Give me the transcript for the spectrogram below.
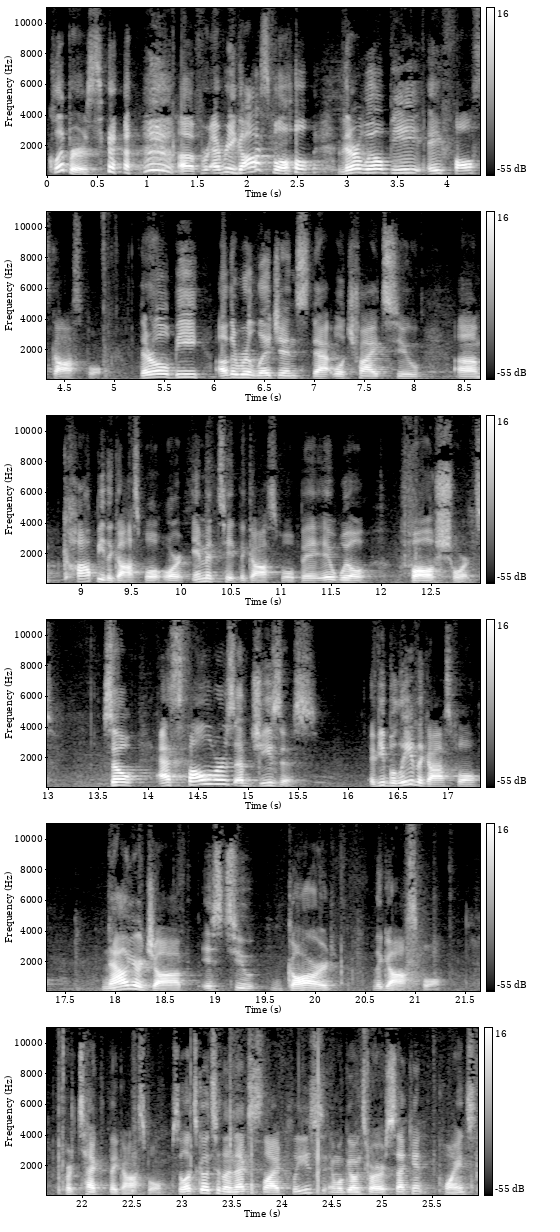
Clippers. uh, for every gospel, there will be a false gospel. There will be other religions that will try to um, copy the gospel or imitate the gospel, but it will fall short. So, as followers of Jesus, if you believe the gospel, now your job is to guard the gospel, protect the gospel. So let's go to the next slide, please, and we'll go into our second point.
